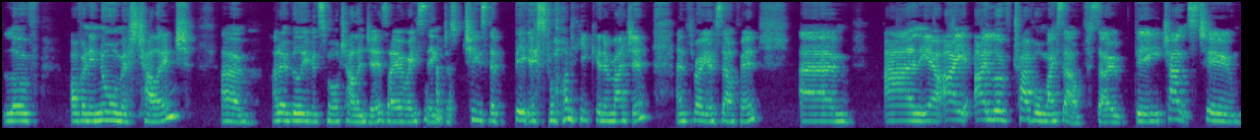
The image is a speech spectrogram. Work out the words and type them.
love of an enormous challenge. Um, I don't believe in small challenges. I always think just choose the biggest one you can imagine and throw yourself in. Um, and yeah, I I love travel myself, so the chance to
